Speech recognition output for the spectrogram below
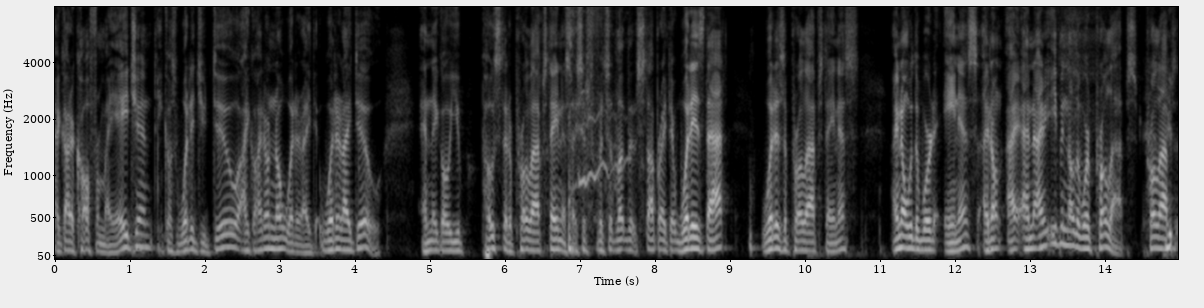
I got a call from my agent. He goes, What did you do? I go, I don't know. What did I do? What did I do? And they go, You posted a prolapsed anus. I said, Stop right there. What is that? What is a prolapsed anus? I know the word anus. I don't. I and I even know the word prolapse. Prolapse.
